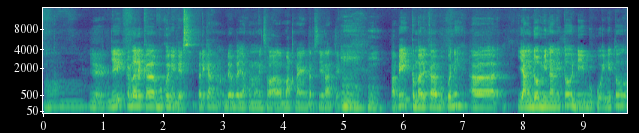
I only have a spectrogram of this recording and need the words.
Oh. Ya, jadi kembali ke buku nih Des. Tadi kan udah banyak ngomongin soal makna yang tersirat ya. Hmm, hmm. Tapi kembali ke buku nih, eh, yang dominan itu di buku ini tuh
